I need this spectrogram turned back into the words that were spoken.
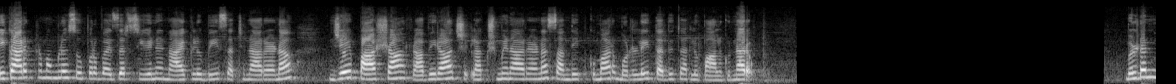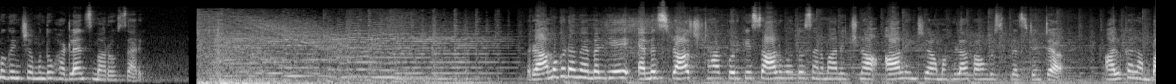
ఈ కార్యక్రమంలో సూపర్వైజర్స్ యూనియన్ నాయకులు బి సత్యనారాయణ జె పాషా రవిరాజ్ లక్ష్మీనారాయణ సందీప్ కుమార్ మురళి తదితరులు పాల్గొన్నారు. బులెటిన్ ముగించే ముందు హెడ్లైన్స్ మరోసారి. రామగూడెం ఎమ్మెల్యే ఎంఎస్ రాజ్ ఠాకూర్కి సాల్వతో సన్మానించిన all India Mahila Congress president Alka Lamba.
